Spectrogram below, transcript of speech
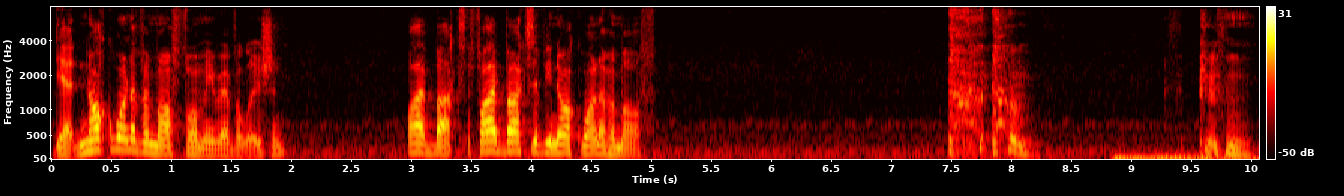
Yeah, knock one of them off for me, Revolution. Five bucks. Five bucks if you knock one of them off.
